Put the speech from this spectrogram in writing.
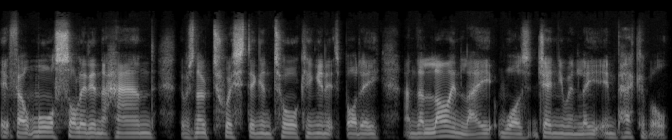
It felt more solid in the hand, there was no twisting and talking in its body, and the line lay was genuinely impeccable.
